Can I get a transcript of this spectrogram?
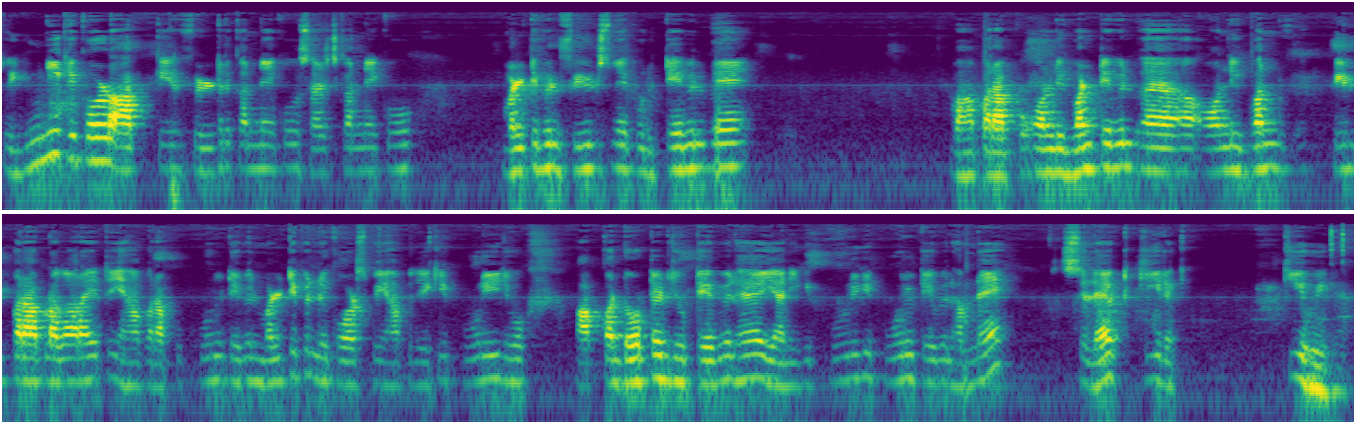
तो यूनिक रिकॉर्ड आपके फ़िल्टर करने को सर्च करने को मल्टीपल फील्ड्स में, पूरी टेबल में वहाँ पर आपको only one table only one field पर आप लगा रहे थे, यहाँ पर आपको पूरी टेबल मल्टीपल रिकॉर्ड्स पे यहाँ पे देखिए, पूरी जो आपका डॉटेड जो टेबल है, यानी कि पूरी की पूरी टेबल हमने सिलेक्ट की रखी, की हुई है।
